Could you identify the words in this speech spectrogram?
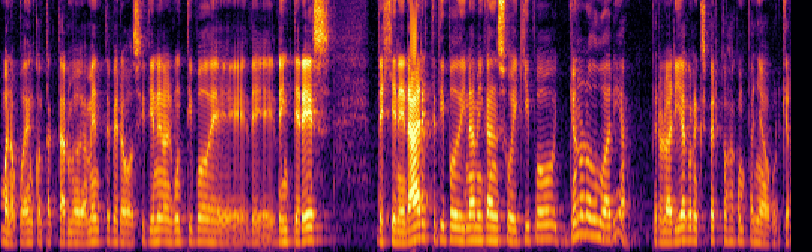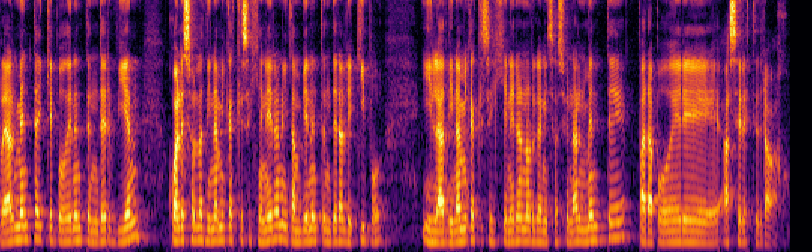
bueno, pueden contactarme obviamente, pero si tienen algún tipo de, de interés de generar este tipo de dinámica en su equipo, yo no lo dudaría pero lo haría con expertos acompañados, porque realmente hay que poder entender bien cuáles son las dinámicas que se generan y también entender al equipo y las dinámicas que se generan organizacionalmente para poder eh, hacer este trabajo.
